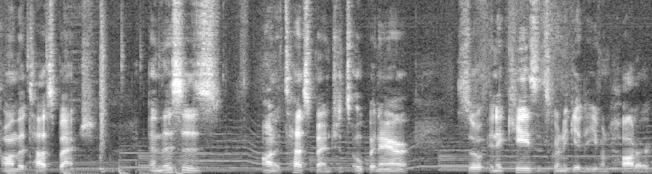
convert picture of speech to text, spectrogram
on the test bench. And this is on a test bench, it's open air, so in a case it's going to get even hotter.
